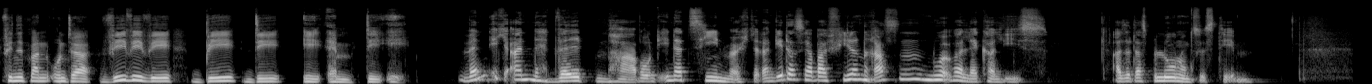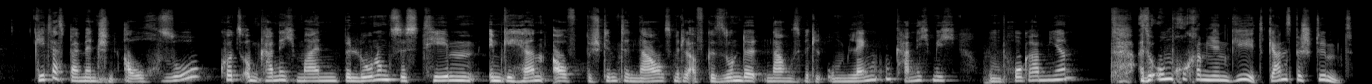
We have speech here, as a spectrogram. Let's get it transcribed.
findet man unter www.bdem.de. Wenn ich einen Welpen habe und ihn erziehen möchte, dann geht das ja bei vielen Rassen nur über Leckerlis. Also das Belohnungssystem. Geht das bei Menschen auch so? Kurzum, kann ich mein Belohnungssystem im Gehirn auf bestimmte Nahrungsmittel, auf gesunde Nahrungsmittel umlenken? Kann ich mich umprogrammieren? Also umprogrammieren geht, ganz bestimmt.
